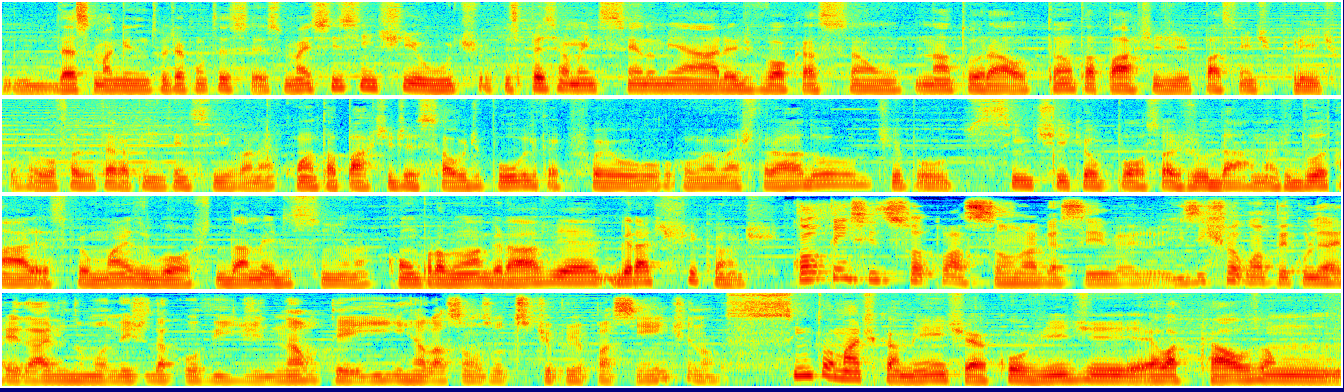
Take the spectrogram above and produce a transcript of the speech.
dessa magnitude acontecesse. Mas se sentir útil, especialmente sendo minha área de vocação natural, tanto a parte de paciente crítico, eu vou fazer terapia intensiva, né? Quanto a parte de saúde pública, que foi o, o meu mestrado, tipo, sentir que eu posso ajudar nas duas áreas que eu mais gosto da medicina com um problema grave é gratificante. Qual tem sido sua atuação no HC, velho? Existe alguma peculiaridade no manejo da Covid na UTI em relação aos outros tipos de paciente, não? Sintomaticamente, a Covid, ela causa um...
